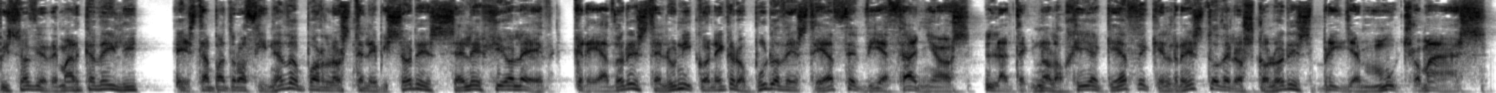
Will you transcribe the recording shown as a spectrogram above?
episodio de Marca Daily está patrocinado por los televisores Selegio LED, creadores del único negro puro desde hace 10 años, la tecnología que hace que el resto de los colores brillen mucho más.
